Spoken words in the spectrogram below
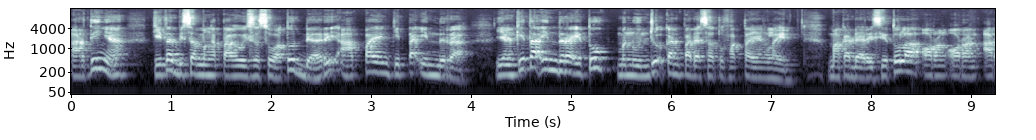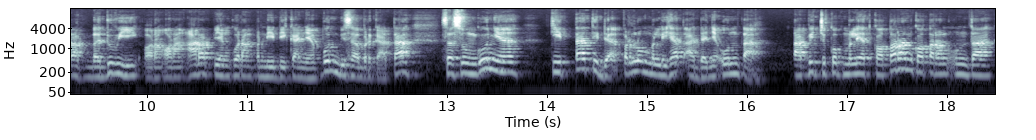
Artinya, kita bisa mengetahui sesuatu dari apa yang kita indera. Yang kita indera itu menunjukkan pada satu fakta yang lain. Maka dari situlah orang-orang Arab Badui, orang-orang Arab yang kurang pendidikannya pun bisa berkata, sesungguhnya kita tidak perlu melihat adanya unta, tapi cukup melihat kotoran-kotoran unta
